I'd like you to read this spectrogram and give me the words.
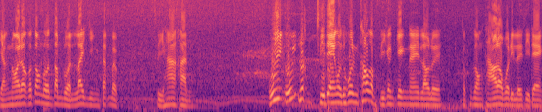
อย่างน้อยเราก็ต้องโดนตำรวจไล่ยิงสักแบบสี่ห้าคัน อุ้ยอุ้ยรถสีแดงว่ะทุกคนเข้ากับสีกางเกงในเราเลย กับรองเท้าเราพอดีเลยสีแดง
